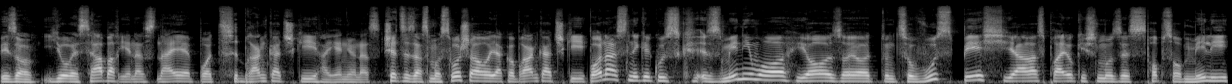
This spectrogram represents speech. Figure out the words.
Wieso, Joe Serbach je nas naje pod brankački, a jenjo nas všetci zas smo slušao jako brankački. Po nas neke kusk zmieniło, jo, zo jo tun co wuspech jaras prajo, kiž smo se s popsob mili.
